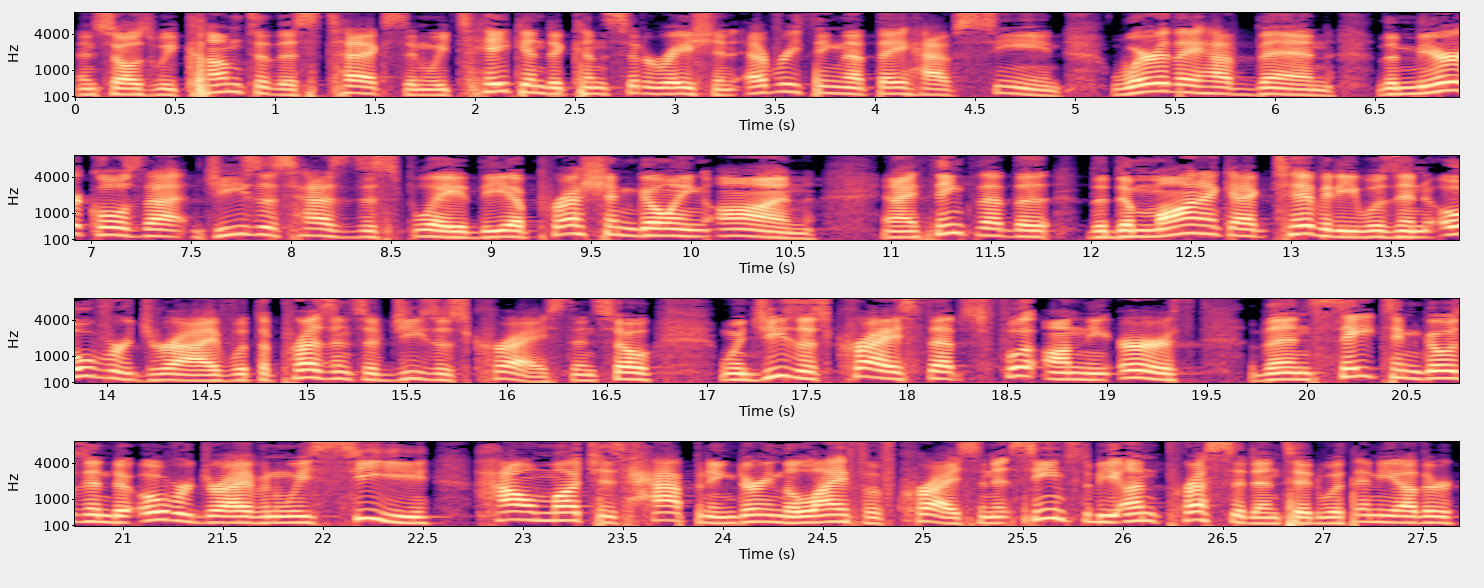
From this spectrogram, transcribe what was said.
And so, as we come to this text and we take into consideration everything that they have seen, where they have been, the miracles that Jesus has displayed, the oppression going on, and I think that the, the demonic activity was in overdrive with the presence of Jesus Christ. And so, when Jesus Christ steps foot on the earth, then Satan goes into overdrive, and we see how much is happening during the life of Christ. And it seems to be unprecedented with any other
